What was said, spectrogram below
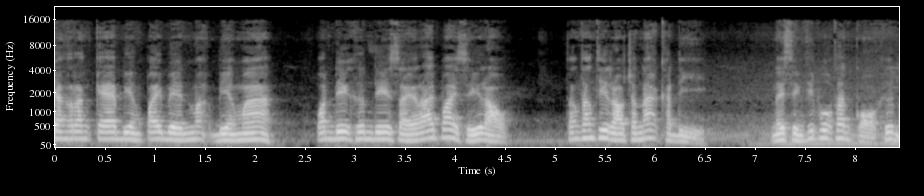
ยังรังแกเบี่ยงไปเบนมาเบี่ยงมา วันดีคืนดีใส่ร้ายป้ายสีเรา ทั้งๆทที่เราชนะคดี ในสิ่งที่พวกท่านก่อขึ้น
